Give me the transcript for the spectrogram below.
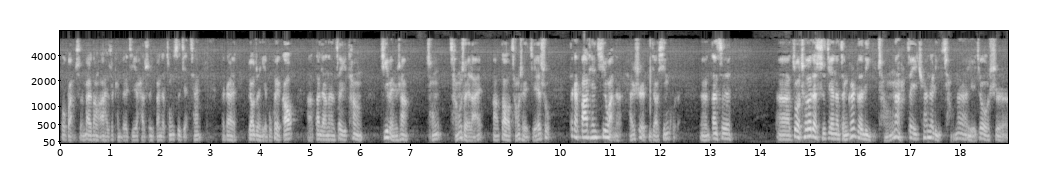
不管是麦当劳还是肯德基，还是一般的中式简餐，大概标准也不会高啊。大家呢这一趟基本上从长水来啊到长水结束，大概八天七晚呢还是比较辛苦的。嗯，但是呃坐车的时间呢，整个的里程呢这一圈的里程呢也就是。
